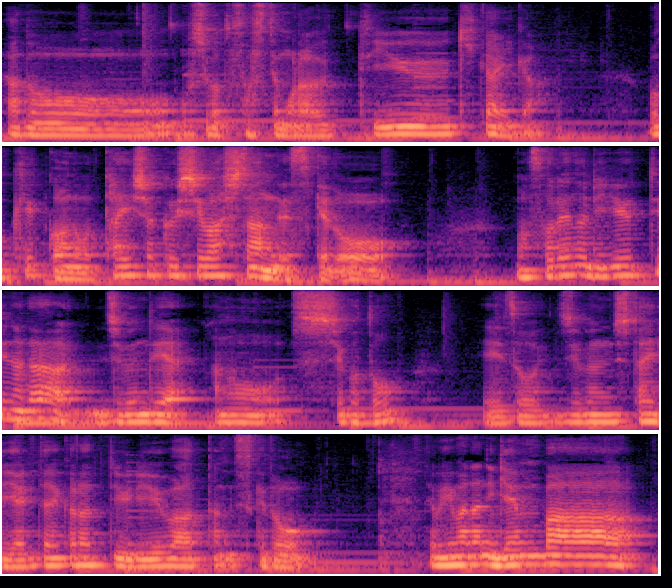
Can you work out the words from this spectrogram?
あのお仕事させてもらうっていう機会が僕結構あの退職しはしたんですけど、まあ、それの理由っていうのが自分であの仕事映像自分主体でやりたいからっていう理由はあったんですけどでもいまだに現場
